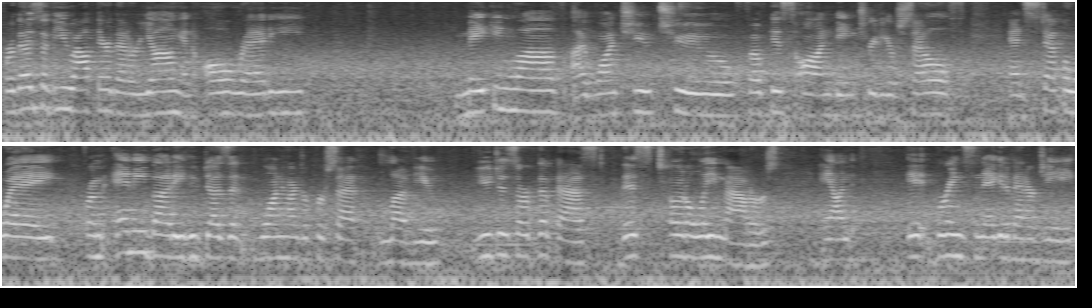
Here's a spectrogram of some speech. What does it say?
for those of you out there that are young and already making love, I want you to focus on being true to yourself and step away from anybody who doesn't 100% love you. You deserve the best. This totally matters. And it brings negative energy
